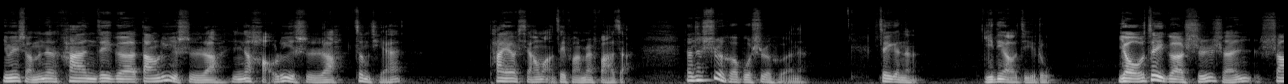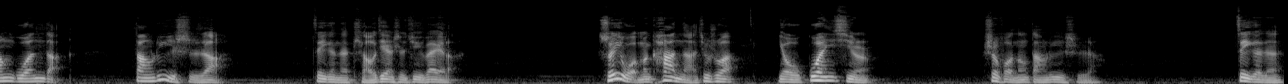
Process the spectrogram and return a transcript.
因为什么呢？看这个当律师啊，人家好律师啊，挣钱，他要想往这方面发展，但他适合不适合呢？这个呢，一定要记住，有这个食神伤官的当律师啊，这个呢条件是具备了。所以我们看呢，就说有官星是否能当律师啊？这个呢？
